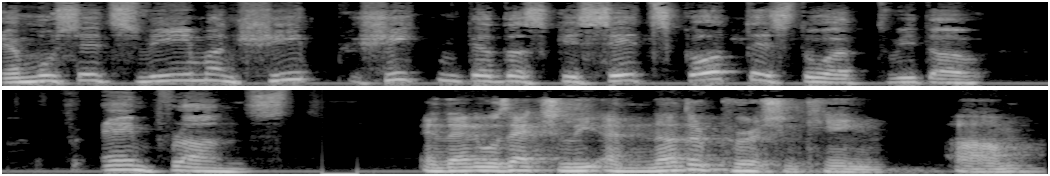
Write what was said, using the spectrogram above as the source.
er muss jetzt jemand schicken, der das Gesetz Gottes dort wieder einpflanzt. And then it was actually another Persian king um,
